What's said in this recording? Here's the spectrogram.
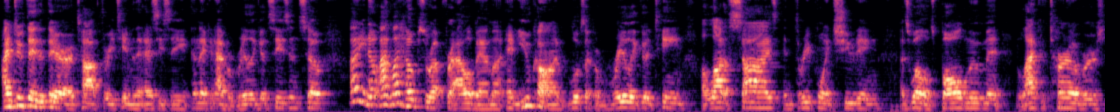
I do think that they're a top three team in the SEC and they can have a really good season. So, I, you know, I, my hopes are up for Alabama and UConn looks like a really good team. A lot of size and three point shooting, as well as ball movement, lack of turnovers.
